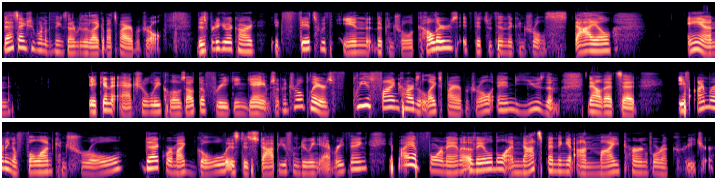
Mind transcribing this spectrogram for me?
that's actually one of the things that I really like about Spire Patrol. This particular card, it fits within the control colors, it fits within the control style, and it can actually close out the freaking game. So control players, please find cards that like Spire Patrol and use them. Now that said, if I'm running a full-on control deck where my goal is to stop you from doing everything, if I have four mana available, I'm not spending it on my turn for a creature.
